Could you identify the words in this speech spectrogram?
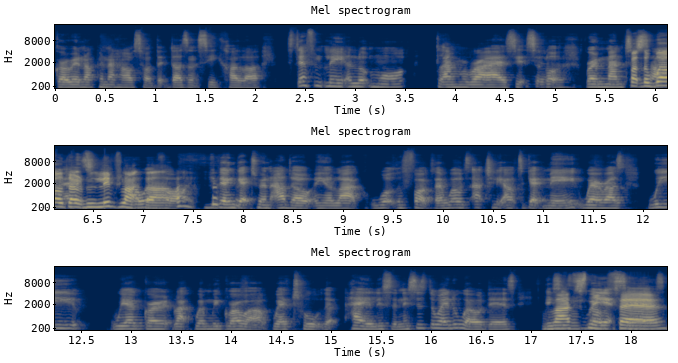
growing up in a household that doesn't see color, it's definitely a lot more glamorized. It's a lot romantic. but the world don't live like However, that. you then get to an adult and you're like, what the fuck? The world's actually out to get me. Whereas we we are grow like when we grow up, we're taught that hey, listen, this is the way the world is. This Life's not fair. says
